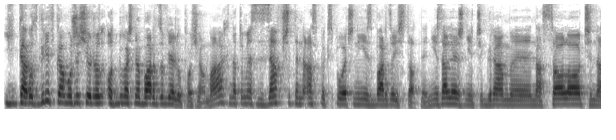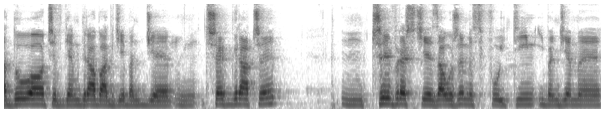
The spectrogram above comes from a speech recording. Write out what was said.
I ta rozgrywka może się odbywać na bardzo wielu poziomach, natomiast zawsze ten aspekt społeczny jest bardzo istotny. Niezależnie czy gramy na solo, czy na duo, czy w game graba, gdzie będzie mm, trzech graczy, czy wreszcie założymy swój team i będziemy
